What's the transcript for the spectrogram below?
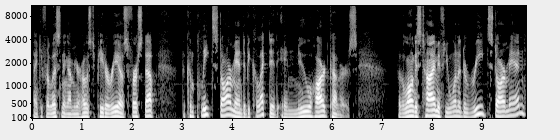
Thank you for listening. I'm your host, Peter Rios. First up, the complete Starman to be collected in new hardcovers. For the longest time, if you wanted to read Starman,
